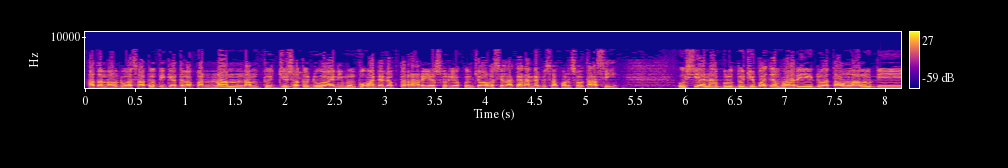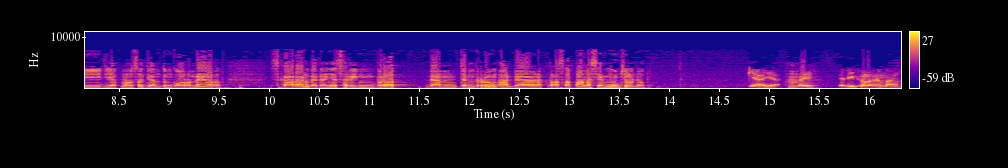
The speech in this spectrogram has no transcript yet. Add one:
atau 021 386 6712. Ini mumpung ada Dr. Aryo Suryo Kuncoro silakan Anda bisa konsultasi. Usia 67 Pak Jamhari, 2 tahun lalu didiagnosa jantung koroner. Sekarang dadanya sering berat dan cenderung ada rasa panas yang muncul, Dok. Ya, ya. Hmm. Baik. Jadi kalau memang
